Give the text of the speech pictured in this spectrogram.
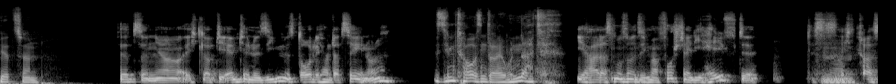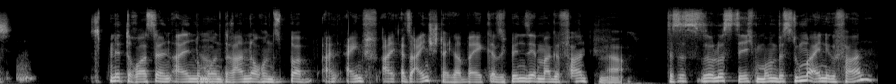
14. 14, ja. Ich glaube, die MT-07 ist deutlich unter 10, oder? 7300. Ja, das muss man sich mal vorstellen. Die Hälfte. Das ist ja. echt krass. Mit Drosseln, allen ja. und dran, auch ein super ein, also Einsteigerbike. Also ich bin sehr mal gefahren. Ja. Das ist so lustig. Bist du mal eine gefahren?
